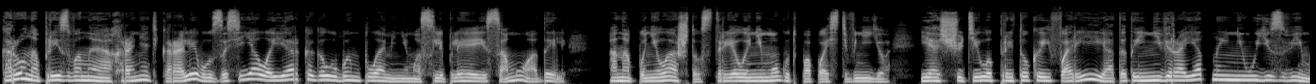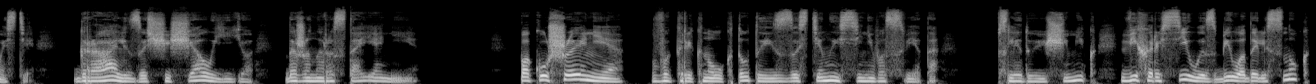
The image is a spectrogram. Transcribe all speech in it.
Корона, призванная охранять королеву, засияла ярко-голубым пламенем, ослепляя и саму Адель. Она поняла, что стрелы не могут попасть в нее, и ощутила приток эйфории от этой невероятной неуязвимости. Грааль защищал ее даже на расстоянии. «Покушение!» — выкрикнул кто-то из-за стены синего света. В следующий миг вихрь силы сбил Адель с ног,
